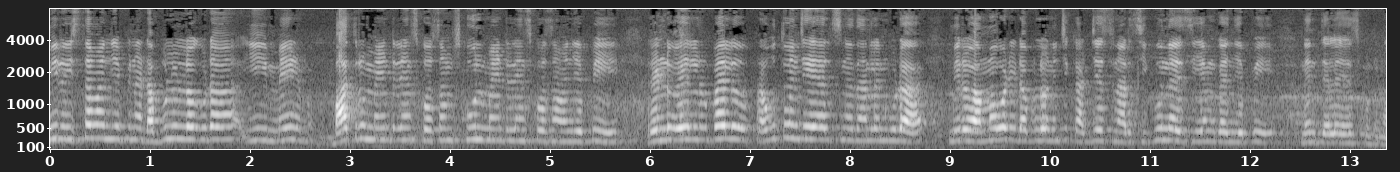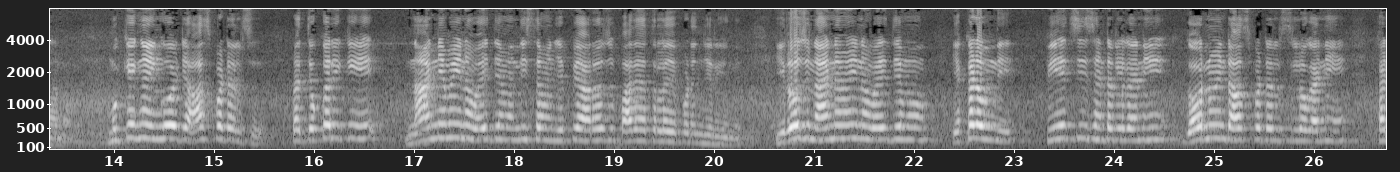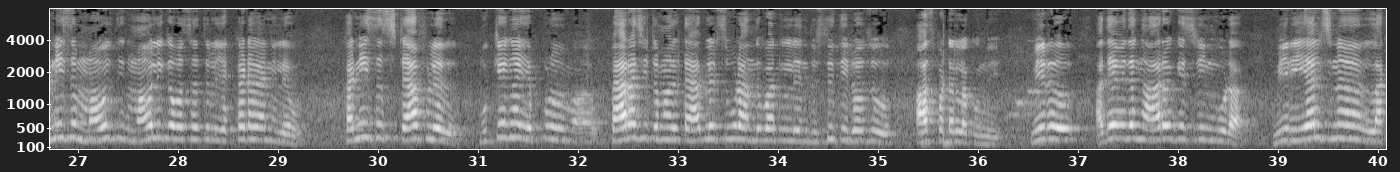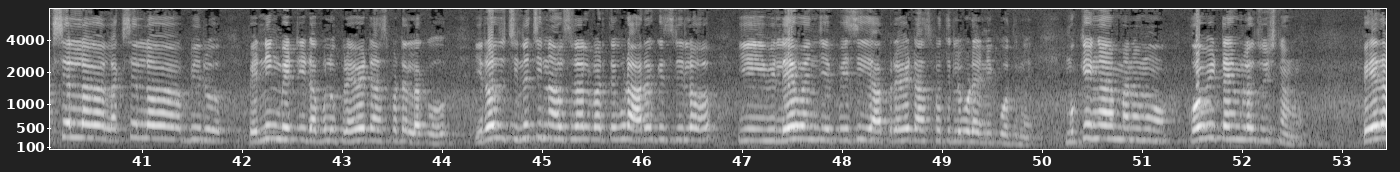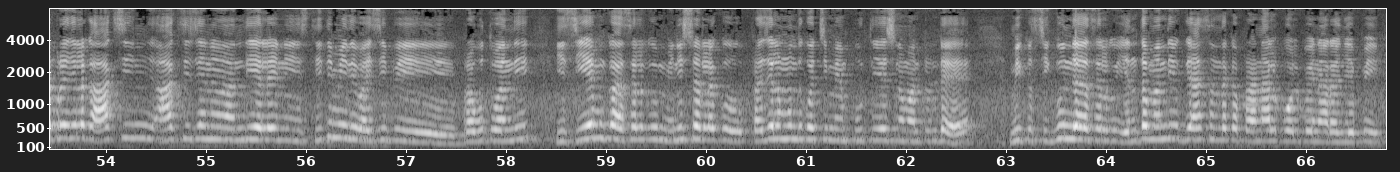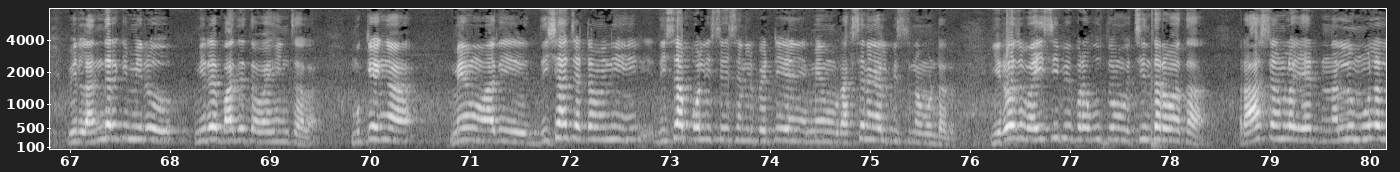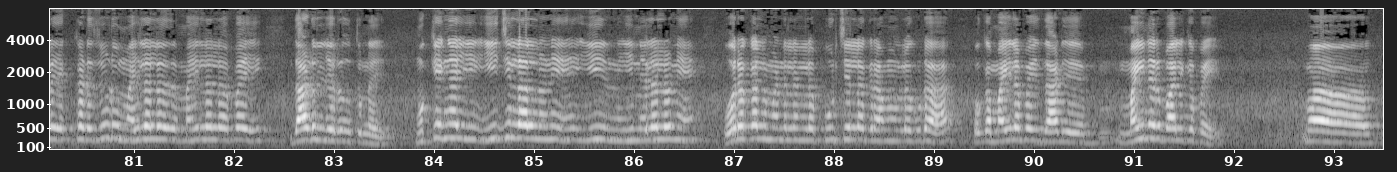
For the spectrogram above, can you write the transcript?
మీరు ఇస్తామని చెప్పిన డబ్బులలో కూడా ఈ మే బాత్రూమ్ మెయింటెనెన్స్ కోసం స్కూల్ మెయింటెనెన్స్ కోసం అని చెప్పి రెండు వేల రూపాయలు ప్రభుత్వం చేయాల్సిన దానిలో కూడా మీరు అమ్మఒడి డబ్బులో నుంచి కట్ చేస్తున్నారు. సిగ్గుందా సీఎంకి అని చెప్పి నేను తెలియజేసుకుంటున్నాను. ముఖ్యంగా ఇంకోటి హాస్పిటల్స్. ప్రతి ఒక్కరికి నాణ్యమైన వైద్యం అందిస్తామని చెప్పి ఆ రోజు పాదయాత్రలో చెప్పడం జరిగింది. ఈరోజు నాణ్యమైన వైద్యము ఎక్కడ ఉంది? పిహెచ్సి సెంటర్లు కానీ గవర్నమెంట్ హాస్పిటల్స్లో కానీ కనీసం మౌలిక మౌలిక వసతులు ఎక్కడ కానీ లేవు. కనీస స్టాఫ్ లేదు. ముఖ్యంగా ఎప్పుడు పారాసిటమాల్ ట్యాబ్లెట్స్ కూడా అందుబాటులో లేని దుస్థితి ఈరోజు హాస్పిటల్లకు ఉంది. మీరు అదేవిధంగా ఆరోగ్యశ్రీని కూడా మీరు ఇవ్వాల్సిన లక్షల్లో లక్షల్లో మీరు పెండింగ్ పెట్టి డబ్బులు ప్రైవేట్ హాస్పిటళ్ళకు ఈరోజు చిన్న చిన్న అవసరాలు పడితే కూడా ఆరోగ్యశ్రీలో ఇవి లేవని చెప్పేసి ఆ ప్రైవేట్ ఆసుపత్రులు కూడా ఎన్నిపోతున్నాయి ముఖ్యంగా మనము కోవిడ్ టైంలో చూసినాము. పేద ప్రజలకు ఆక్సిజన్ ఆక్సిజన్ అందియలేని స్థితి మీది వైసీపీ ప్రభుత్వం అంది ఈ సీఎంకు అసలు మినిస్టర్లకు ప్రజల ముందుకు వచ్చి మేము పూర్తి చేసినాం అంటుంటే మీకు సిగ్గుంది అసలు ఎంతమంది గ్యాస్ అందక ప్రాణాలు కోల్పోయినారని చెప్పి వీళ్ళందరికీ మీరు మీరే బాధ్యత వహించాలి. ముఖ్యంగా మేము అది దిశ చట్టం అని దిశ పోలీస్ స్టేషన్లు పెట్టి మేము రక్షణ కల్పిస్తున్నాం ఉంటారు ఈరోజు వైసీపీ ప్రభుత్వం వచ్చిన తర్వాత రాష్ట్రంలో ఏ నల్లు మూలలో ఎక్కడ చూడు మహిళల మహిళలపై దాడులు జరుగుతున్నాయి. ముఖ్యంగా ఈ ఈ జిల్లాలోనే ఈ ఈ నెలలోనే ఓరకల్ మండలంలో పూర్చెల్ల గ్రామంలో కూడా ఒక మహిళపై దాడి మైనర్ బాలికపై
